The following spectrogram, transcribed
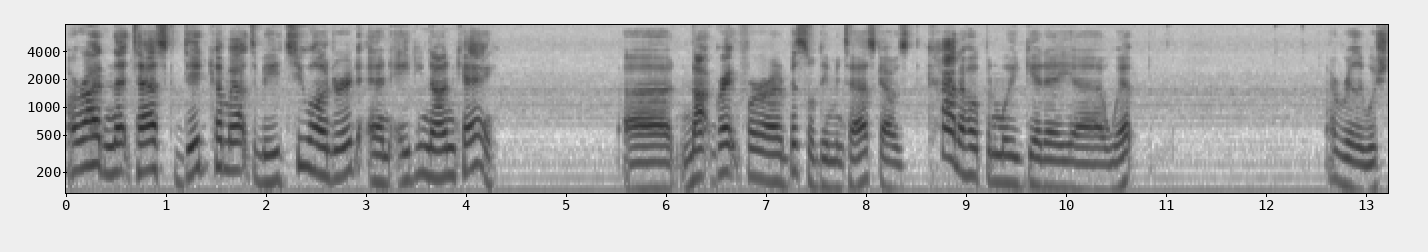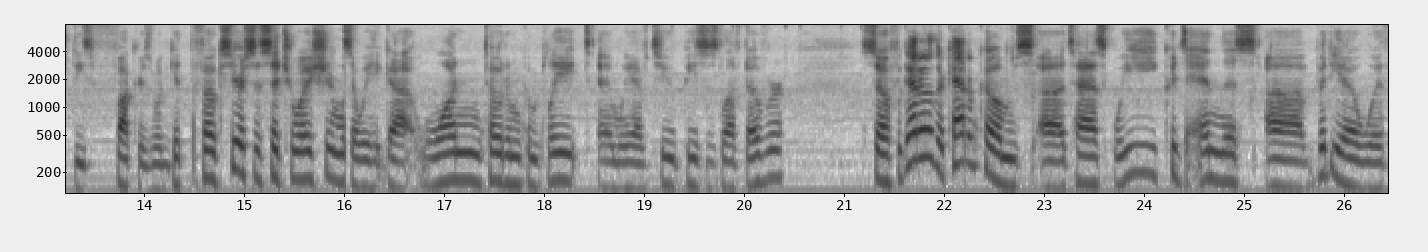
Alright, and that task did come out to be 289k. Uh, not great for an Abyssal Demon task. I was kind of hoping we'd get a uh, whip. I really wish these fuckers would get the folks. Here's the situation. So we got one totem complete, and we have two pieces left over. So if we got another Catacombs uh, task, we could end this uh, video with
